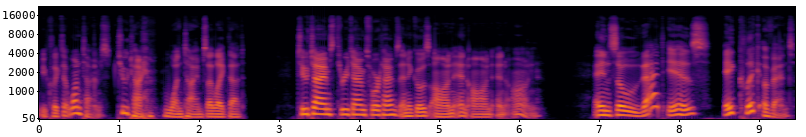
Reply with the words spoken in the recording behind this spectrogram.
You clicked it one times, two times, one times. I like that two times, three times, four times, and it goes on and on and on. And so that is a click event.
